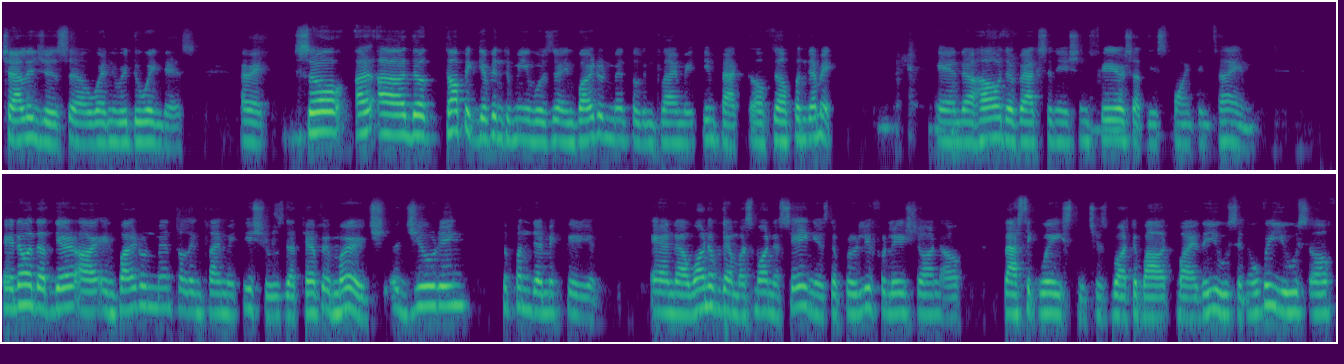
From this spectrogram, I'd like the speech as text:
challenges uh, when we're doing this. All right. So uh, uh, the topic given to me was the environmental and climate impact of the pandemic and uh, how the vaccination fares at this point in time. You know that there are environmental and climate issues that have emerged during the pandemic period. And uh, one of them, as one is saying, is the proliferation of plastic waste, which is brought about by the use and overuse of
